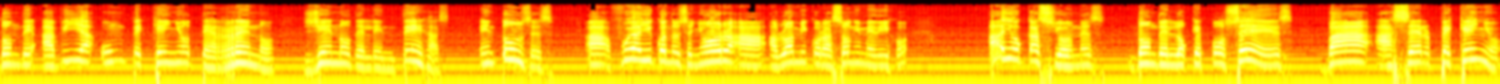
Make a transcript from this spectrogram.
donde había un pequeño terreno lleno de lentejas. Entonces, ah, fue allí cuando el Señor habló a mi corazón y me dijo, hay ocasiones donde lo que posees va a ser pequeño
